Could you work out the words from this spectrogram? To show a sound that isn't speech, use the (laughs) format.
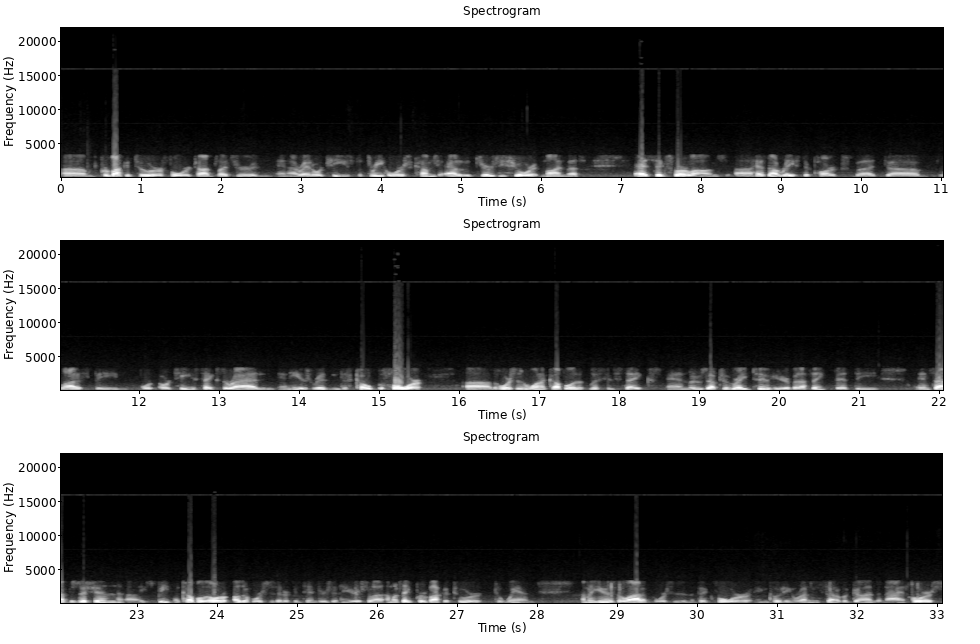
Um, Provocateur for Todd Pletcher and, and Irad Ortiz, the three horse, comes out of the Jersey Shore at Monmouth at six furlongs. Uh, has not raced at Parx, but uh, a lot of speed. Or, Ortiz takes the ride, and, and he has ridden this colt before. Uh, the horse has won a couple of listed stakes and moves up to grade two here, but I think that the inside position, uh, he's beaten a couple of other horses that are contenders in here, so I, I'm going to take Provocateur to win. I'm going to use a lot of horses in the pick four, including Running Son of a Gun, the nine horse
